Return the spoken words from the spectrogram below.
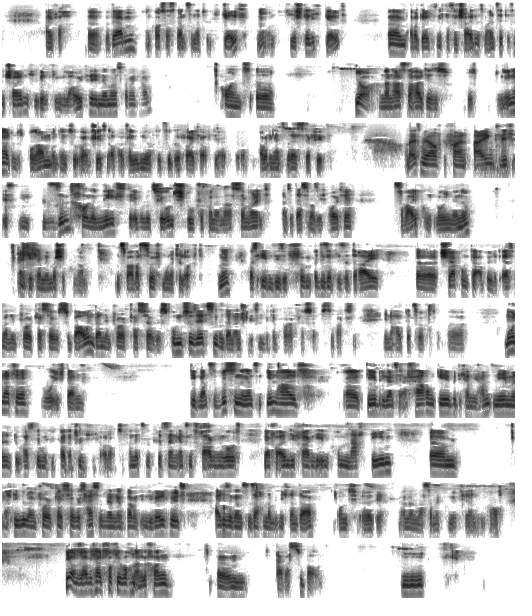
einfach äh, bewerben. Dann kostet das Ganze natürlich Geld. Ne? Und hier stelle ich Geld Ähm, aber Geld ist nicht das Entscheidende, das Mindset ist entscheidend. Ich will die richtigen Leute in der Mastermind haben. Und äh, ja, und dann hast du halt dieses, den Inhalt und das Programm und dann zu, anschließend auch als Alumni noch den Zugriff weiter auf die, aber den ganzen Rest, der fehlt. Und da ist mir aufgefallen, eigentlich ist die sinnvolle nächste Evolutionsstufe von der Mastermind, also das, was ich heute 2.0 nenne, eigentlich ein Membership-Programm. Und zwar, was zwölf Monate läuft. Ne? Was eben diese, fünf, äh, diese, diese drei äh, Schwerpunkte abbildet. Erstmal den Productize Service zu bauen, dann den Productize Service umzusetzen und dann anschließend mit dem Productize Service zu wachsen. Innerhalb der zwölf äh, Monate, wo ich dann den ganzen Wissen, den ganzen Inhalt äh, gebe, die ganze Erfahrung gebe, dich an die Hand nehme. Du hast die Möglichkeit natürlich dich auch noch zu vernetzen, du kriegst deine ganzen Fragen los. Ja, vor allem die Fragen, die eben kommen, nachdem ähm, nachdem du deinen Product Life Service hast und dann damit in die Welt willst, all diese ganzen Sachen, dann bin ich dann da und äh, der anderen Mastermind Community dann auch. Ja, und so habe ich halt vor vier Wochen angefangen, ähm, da was zu bauen. Mhm.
